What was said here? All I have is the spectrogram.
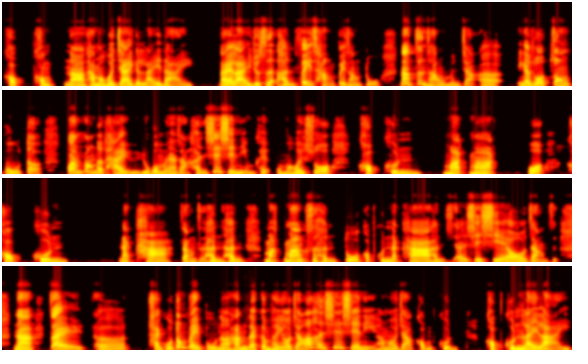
口口，那他们会加一个来来来来，就是很非常非常多。那正常我们讲，呃，应该说中部的官方的泰语，如果我们要讲很谢谢你，我们可以我们会说口坤 mark mark 或口坤那卡这样子，很很 mark mark 是很多，k u n 那卡很呃谢谢哦这样子。那在呃泰国东北部呢，他们在跟朋友讲啊很谢谢你，他们会讲 k u n k u n 来来。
